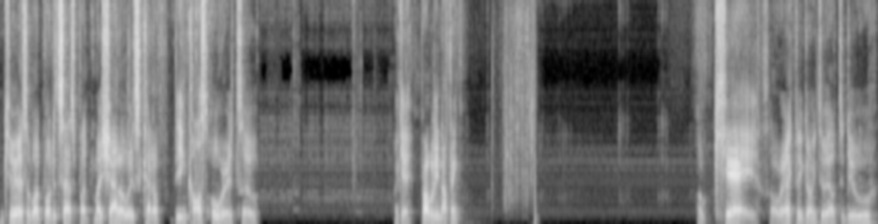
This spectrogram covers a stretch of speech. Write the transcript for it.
I'm curious about what it says, but my shadow is kind of being cast over it, so... Okay, probably nothing. Okay, so we're actually going to have to do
